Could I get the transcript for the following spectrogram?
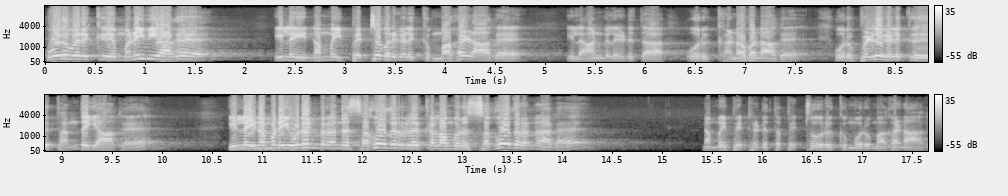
ஒருவருக்கு மனைவியாக இல்லை நம்மை பெற்றவர்களுக்கு மகளாக இல்லை ஆண்களை எடுத்தா ஒரு கணவனாக ஒரு பிள்ளைகளுக்கு தந்தையாக இல்லை நம்முடைய உடன் பிறந்த சகோதரர்களுக்கெல்லாம் ஒரு சகோதரனாக நம்மை பெற்றெடுத்த பெற்றோருக்கும் ஒரு மகனாக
